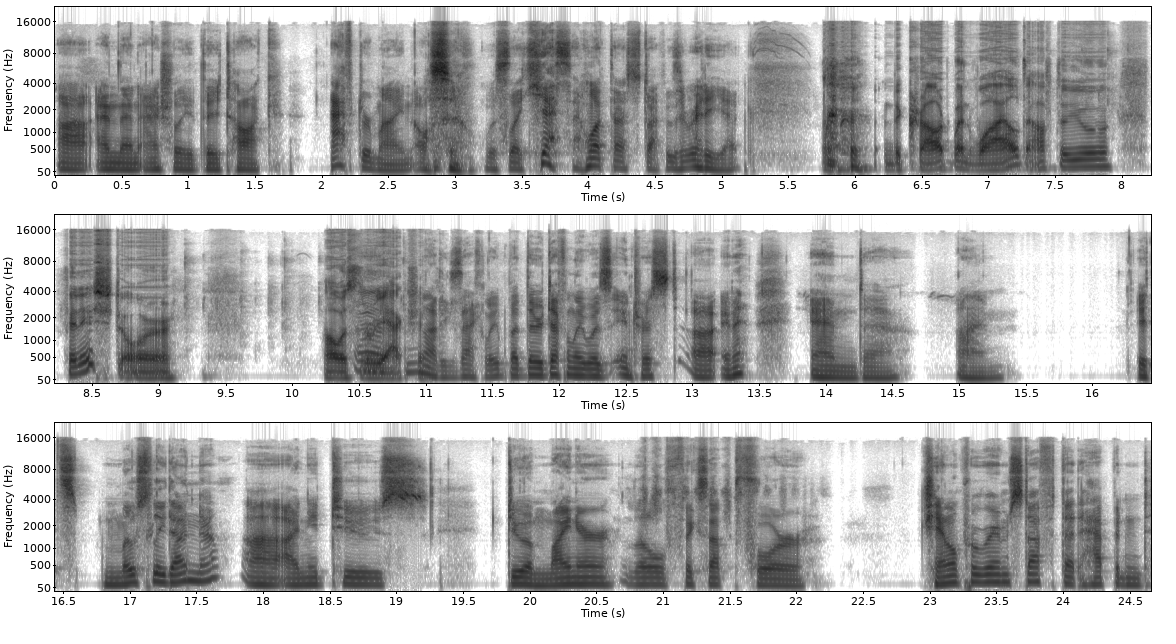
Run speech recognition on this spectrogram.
Uh, and then actually the talk after mine also was like, yes, I want that stuff. Is it ready yet? the crowd went wild after you finished, or how was the Uh, reaction? Not exactly, but there definitely was interest uh, in it, and uh, I'm. It's mostly done now. Uh, I need to s- do a minor little fix up for channel program stuff that happened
